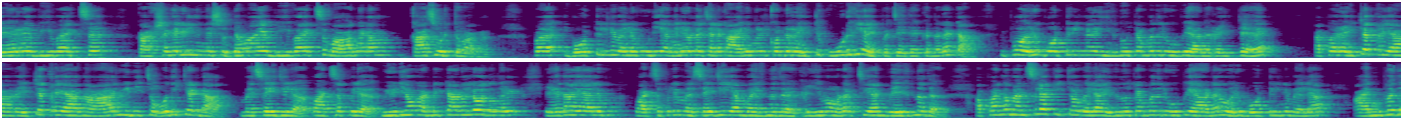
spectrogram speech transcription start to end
വേറെ ബി വാക്സ് കർഷകരിൽ നിന്ന് ശുദ്ധമായ ബി വാക്സ് വാങ്ങണം കാശ് കൊടുത്ത് വാങ്ങണം. അപ്പോൾ ബോട്ടിലിന് വില കൂടി അങ്ങനെയുള്ള ചില കാര്യങ്ങൾ കൊണ്ട് റേറ്റ് കൂടുകയാണ് ഇപ്പോൾ ചെയ്തേക്കുന്നത് കേട്ടോ. ഇപ്പോൾ ഒരു ബോട്ടിലിന് ഇരുന്നൂറ്റമ്പത് രൂപയാണ് റേറ്റ് അപ്പോൾ റേറ്റ് എത്രയാ? റേറ്റ് എത്രയാന്ന് ആരും ഇനി ചോദിക്കണ്ട. മെസ്സേജിൽ വാട്സപ്പിൽ വീഡിയോ കണ്ടിട്ടാണല്ലോ നിങ്ങൾ ഏതായാലും വാട്സപ്പിൽ മെസ്സേജ് ചെയ്യാൻ വരുന്നത് ക്രീം ഓർഡർ ചെയ്യാൻ വരുന്നത്. അപ്പം അങ്ങ് മനസ്സിലാക്കിക്കോ വില. ഇരുന്നൂറ്റമ്പത് രൂപയാണ് ഒരു ബോട്ടിലിന് വില. അൻപത്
